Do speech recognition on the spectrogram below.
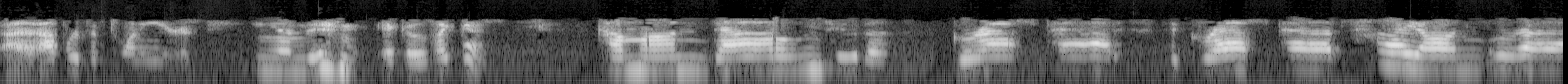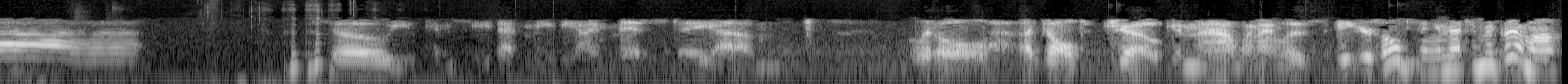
uh, upwards of 20 years, and it goes like this: Come on down to the grass pad. The grass pad's high on grass. so you can see that maybe I missed a um, little adult joke in that when I was eight years old singing that to my grandma.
